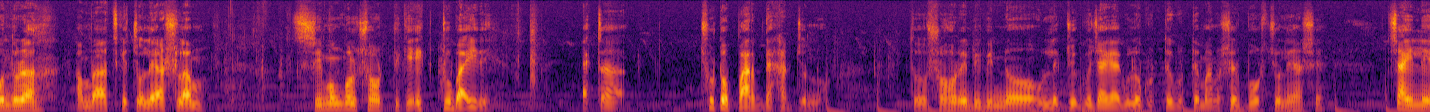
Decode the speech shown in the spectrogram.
বন্ধুরা, আমরা আজকে চলে আসলাম শ্রীমঙ্গল শহর থেকে একটু বাইরে, একটা ছোট পার্ক দেখার জন্য। তো শহরে বিভিন্ন উল্লেখযোগ্য জায়গাগুলো ঘুরতে ঘুরতে মানুষের বোর চলে আসে। চাইলে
